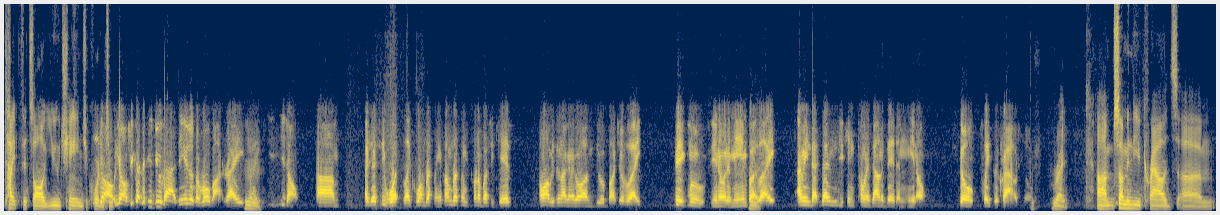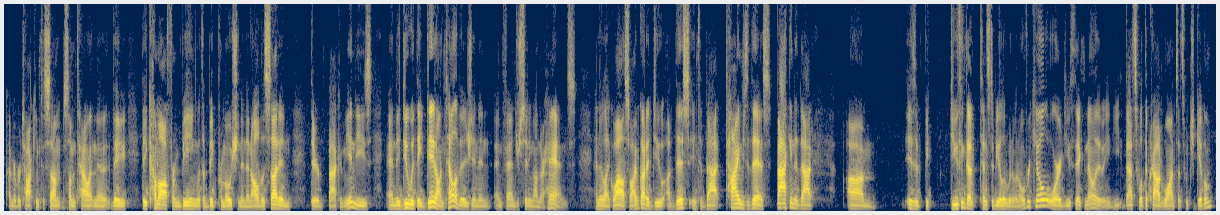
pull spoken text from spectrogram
type fits all. You change according no, to. no, because if you do that, then you're just a robot, right? Mhm. Like you, you don't. Um, I just see what like who I'm wrestling. If I'm wrestling in front of a bunch of kids, I'm obviously not gonna go out and do a bunch of like big moves. You know what I mean? But Mhm. like, I mean that then you can tone it down a bit and you know still play to the crowd. Right. Um, some indie crowds. Um, I remember talking to some some talent, and they they come off from being with a big promotion, and then all of a sudden they're back in the indies, and they do what they did on television, and and fans are sitting on their hands, and they're like, "Wow!" So I've got to do a this into that times this back into that. Um, is it? Be- do you think that tends to be a little bit of an overkill, or do you think no? I mean, that's what the crowd wants. That's what you give them.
